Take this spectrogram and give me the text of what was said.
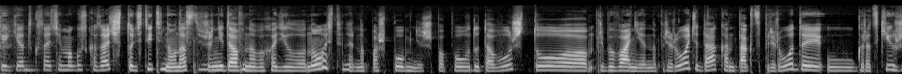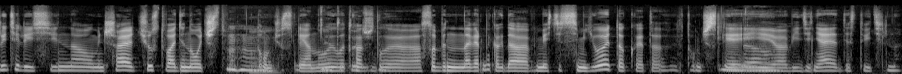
Я, я, кстати, могу сказать, что действительно у нас уже недавно выходила новость, ты, наверное, Паш, помнишь, по поводу того, что пребывание на природе, да, контакт с природой у городских жителей сильно уменьшает чувство одиночества, mm-hmm. в том числе. Ну это и вот точно. как бы, особенно, наверное, когда вместе с семьей, так это в том числе да. и объединяет действительно.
